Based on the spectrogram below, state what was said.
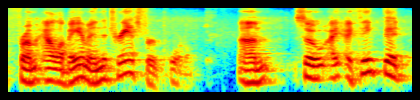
from Alabama in the transfer portal. Um, so I, I, think that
